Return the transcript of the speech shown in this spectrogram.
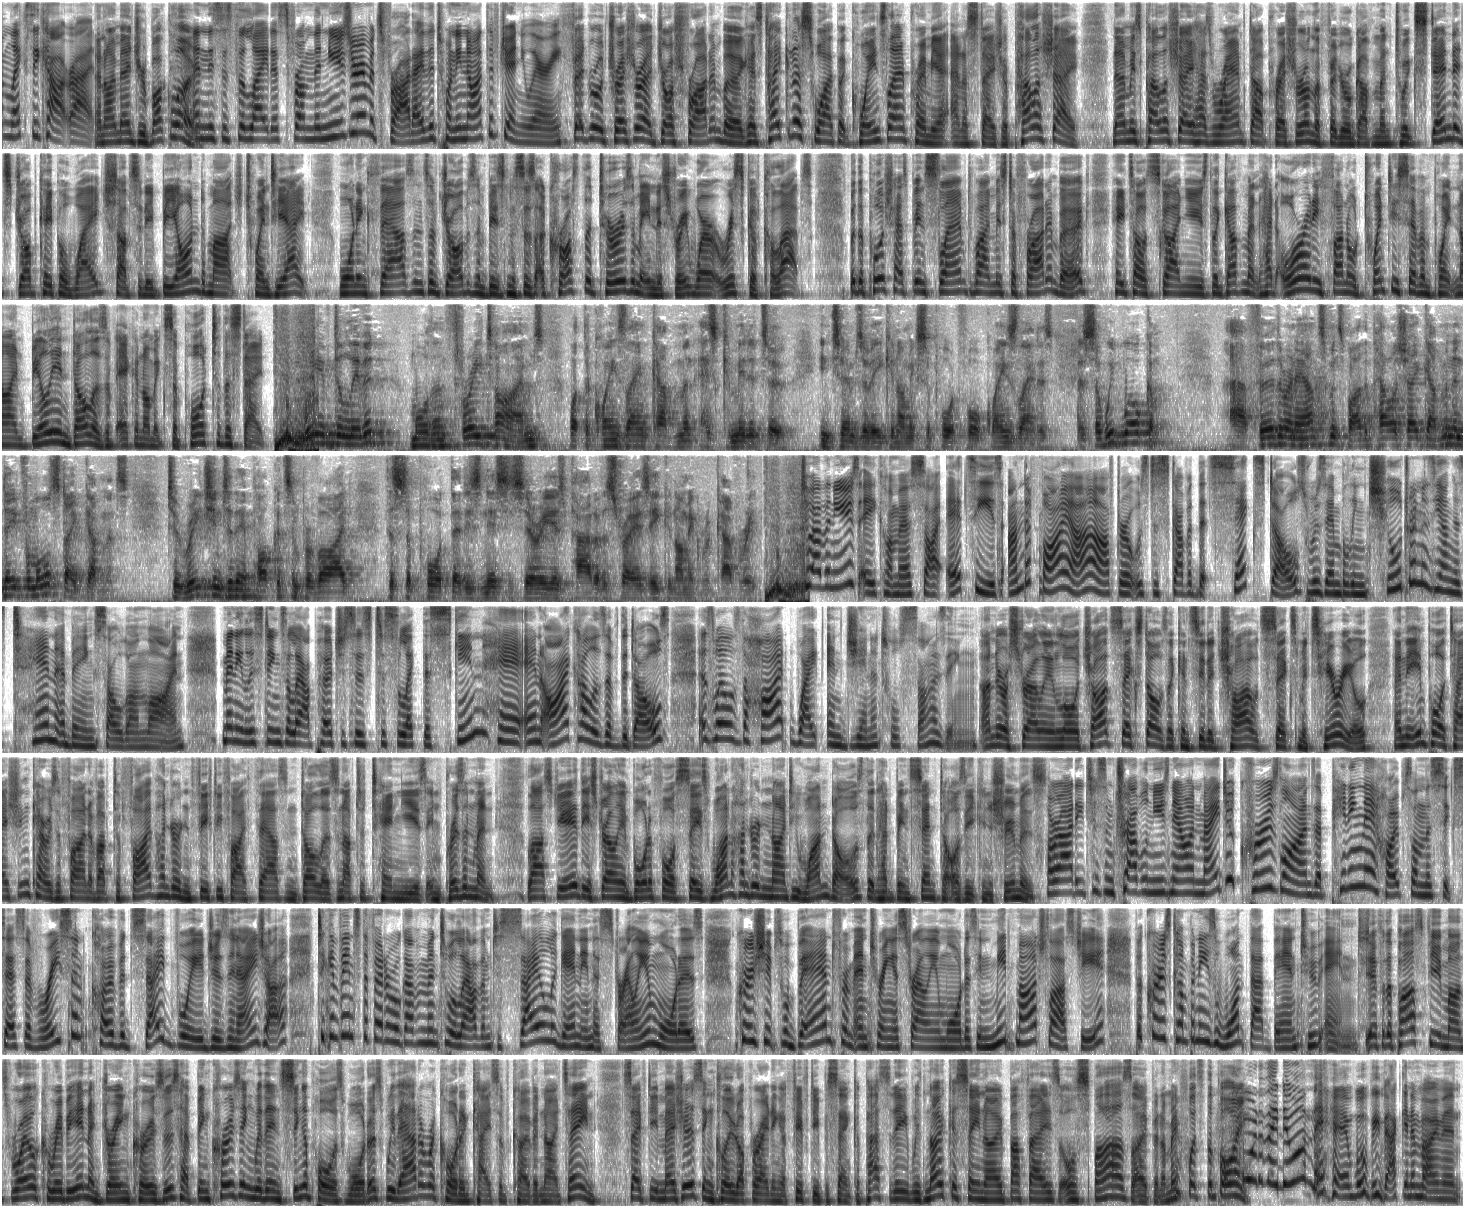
I'm Lexi Cartwright. And I'm Andrew Bucklow. And this is the latest from the newsroom. It's Friday, the 29th of January. Federal Treasurer Josh Frydenberg has taken a swipe at Queensland Premier Annastacia Palaszczuk. Now, Ms Palaszczuk has ramped up pressure on the federal government to extend its JobKeeper wage subsidy beyond March 28, warning thousands of jobs and businesses across the tourism industry were at risk of collapse. But the push has been slammed by Mr Frydenberg. He told Sky News the government had already funneled $27.9 billion billion of economic support to the state. We have delivered more than three times what the Queensland government has committed to in terms of economic support for Queenslanders. So we'd welcome uh, further announcements by the Palaszczuk government, indeed from all state governments, to reach into their pockets and provide the support that is necessary as part of Australia's economic recovery. To other news, e commerce site Etsy is under fire after it was discovered that sex dolls resembling children as young as 10 are being sold online. Many listings allow purchasers to select the skin, hair, and eye colours of the dolls, as well as the height, weight, and genital sizing. Under Australian law, child sex dolls are considered child sex material, and the importation carries a fine of up to 555 $25,000 and up to 10 years imprisonment. Last year, the Australian Border Force seized 191 dolls that had been sent to Aussie consumers. Alrighty, to some travel news now, and major cruise lines are pinning their hopes on the success of recent COVID safe voyages in Asia to convince the federal government to allow them to sail again in Australian waters. Cruise ships were banned from entering Australian waters in mid March last year, but cruise companies want that ban to end. Yeah, for the past few months, Royal Caribbean and Dream Cruises have been cruising within Singapore's waters without a recorded case of COVID 19. Safety measures include operating at 50% capacity with no casino, buffets, or spas open. I mean, what's the point? What do they do on there? We'll be back in a moment.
